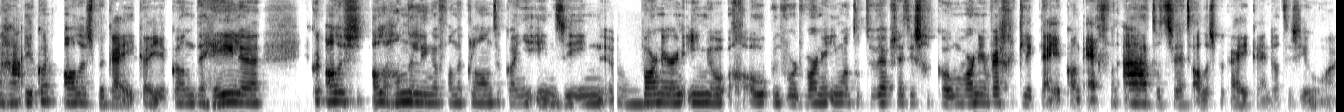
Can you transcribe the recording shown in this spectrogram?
kan. Je kan alles bekijken. Je kan de hele, je kan alles, alle handelingen van de klanten kan je inzien. Wanneer een e-mail geopend wordt, wanneer iemand op de website is gekomen, wanneer weggeklikt. Nou, je kan echt van A tot Z alles bekijken. En dat is heel, uh,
